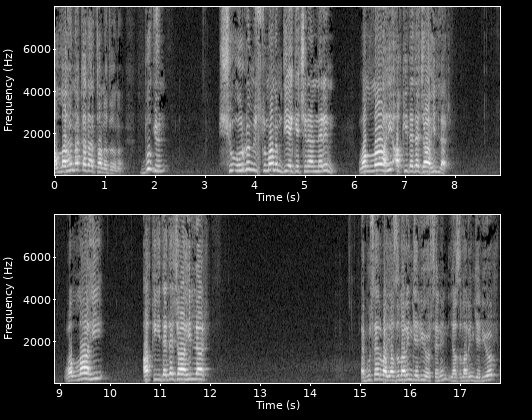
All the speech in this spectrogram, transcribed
Allah'ı ne kadar tanıdığını, bugün şuurlu Müslümanım diye geçinenlerin vallahi akidede cahiller. Vallahi akidede cahiller. Ebu Selva yazıların geliyor senin. Yazıların geliyor.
